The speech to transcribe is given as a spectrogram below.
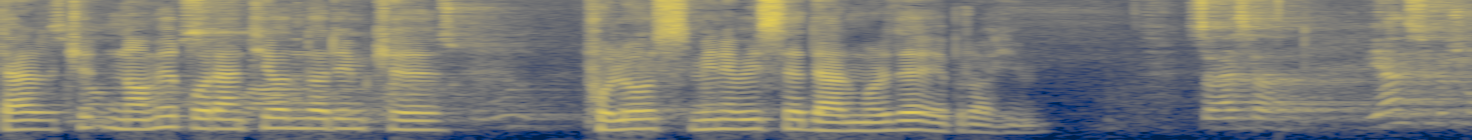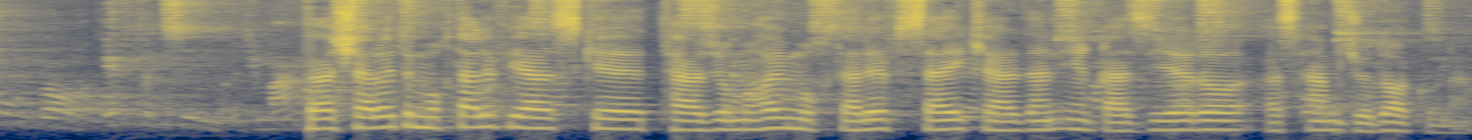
در نامه قرنتیان داریم که پولس می نویسه در مورد ابراهیم. در شرایط مختلفی است که ترجمه های مختلف سعی کردن این قضیه را از هم جدا کنند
